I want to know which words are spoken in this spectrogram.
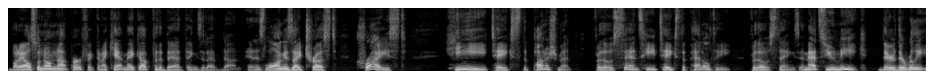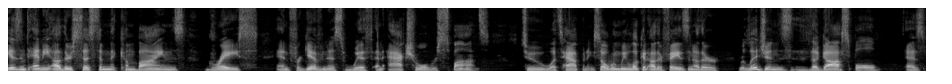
but I also know I'm not perfect and I can't make up for the bad things that I've done. And as long as I trust Christ, he takes the punishment for those sins. He takes the penalty for those things. And that's unique. There there really isn't any other system that combines grace and forgiveness with an actual response to what's happening. So when we look at other faiths and other religions, the gospel as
